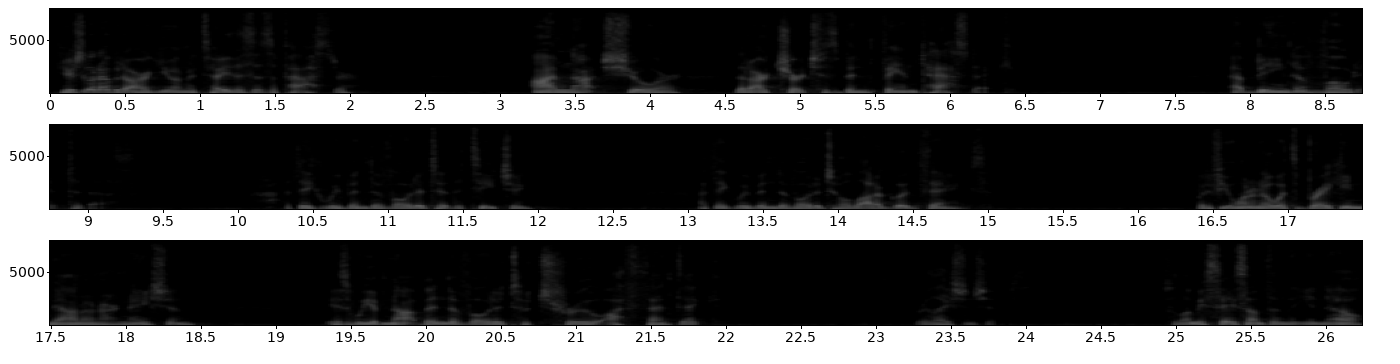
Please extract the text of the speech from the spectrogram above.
Here's what I would argue. I'm going to tell you this as a pastor. I'm not sure that our church has been fantastic at being devoted to this. I think we've been devoted to the teaching. I think we've been devoted to a lot of good things. But if you want to know what's breaking down in our nation, is we have not been devoted to true, authentic relationships. So let me say something that you know,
